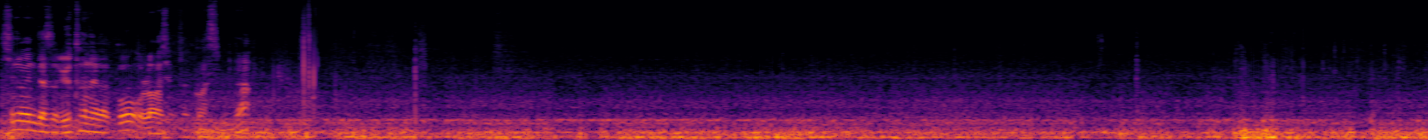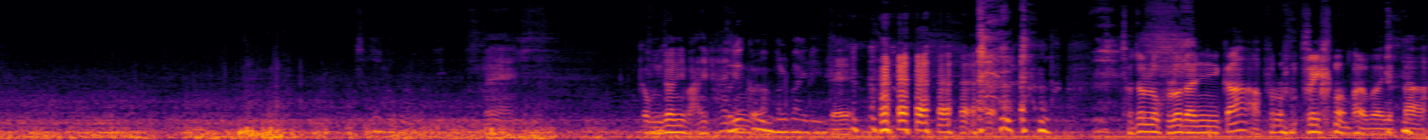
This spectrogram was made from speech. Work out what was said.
신호인 데서 유턴해 갖고 올라가시면 될 것 같습니다. 저절로 올라가지 네. 그러니까 운전이 많이 편해지는 거예요. 브레이크만 밟아야 되는데 네. 저절로 굴러다니니까 앞으로는 브레이크만 밟아야겠다.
